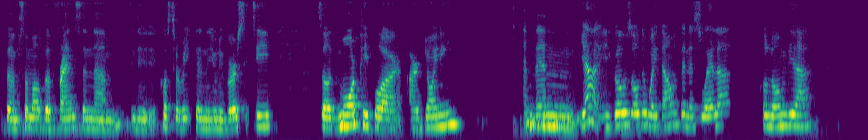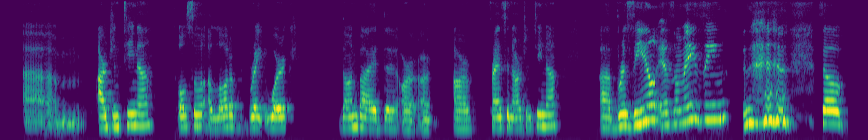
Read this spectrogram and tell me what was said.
with um, some of the friends in, um, in the Costa Rican university, So more people are are joining. And then yeah, it goes all the way down Venezuela, Colombia, um, Argentina, also a lot of great work done by the our, our, our friends in Argentina. Uh, Brazil is amazing. so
